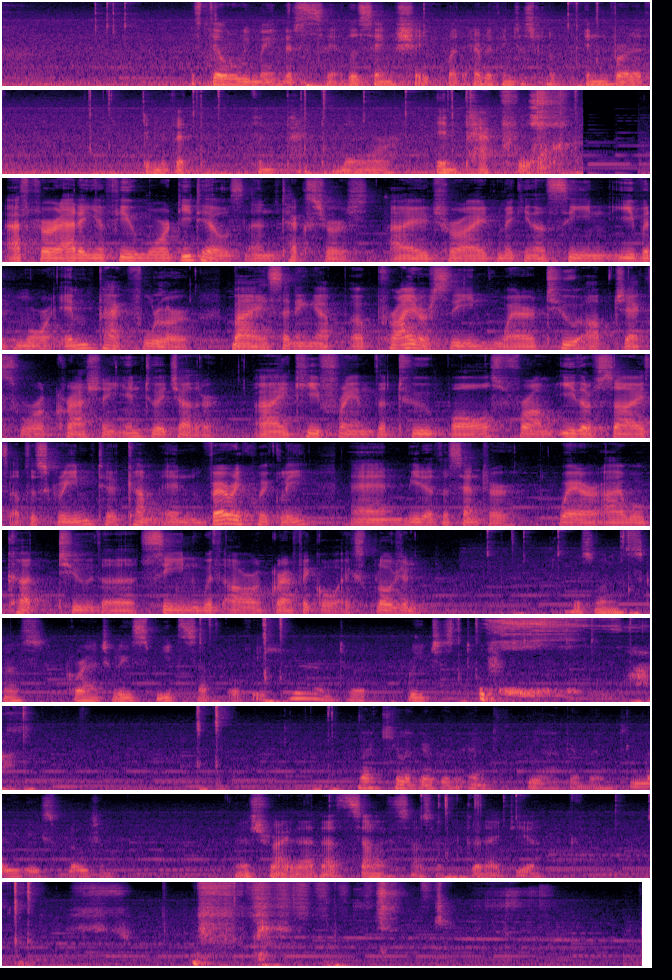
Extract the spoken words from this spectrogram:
still remain the, same, the same shape but everything just look inverted to make that impact more impactful After adding a few more details and textures, I tried making the scene even more impactfuler by setting up a prior scene where two objects were crashing into each other. I keyframed the two balls from either sides of the screen to come in very quickly and meet at the center, where I will cut to the scene with our graphical explosion. This one's gonna gradually speeds up over here until it reaches. that killing it with anti-black and then delay the explosion. Let's try that. That sounds sounds like a good idea.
